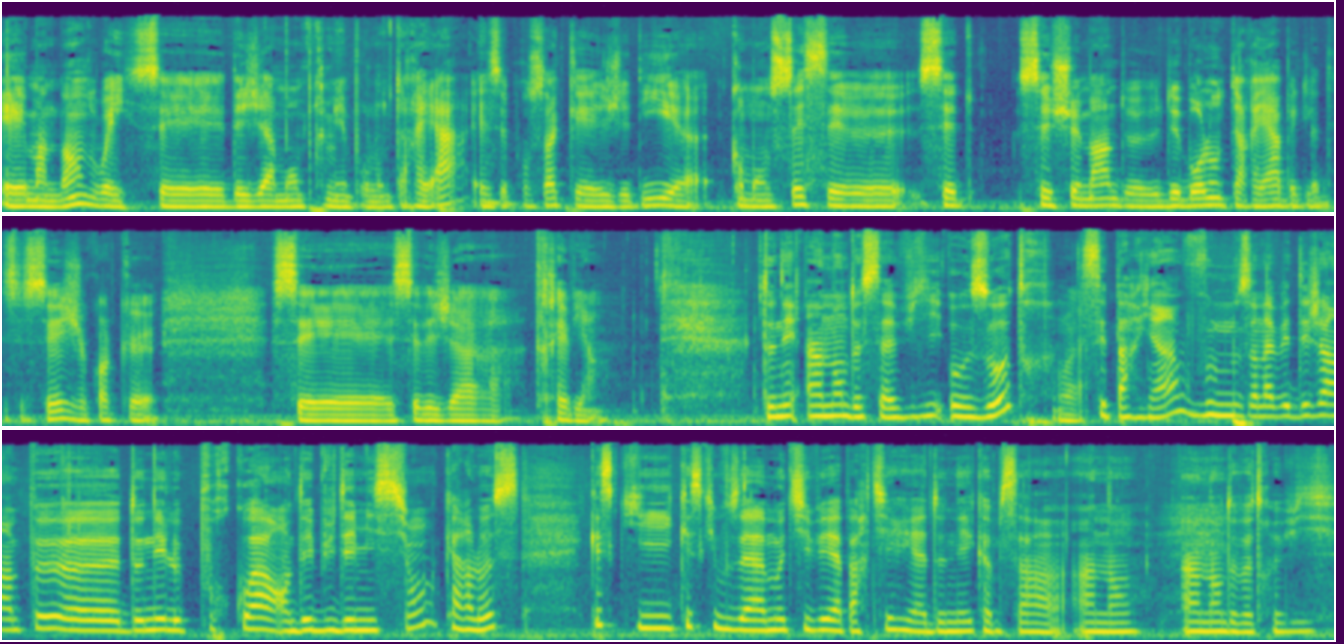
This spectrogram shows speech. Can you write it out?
Et maintenant, oui, c'est déjà mon premier volontariat. Et c'est pour ça que j'ai dit euh, commencer ce, ce, ce chemin de, de volontariat avec la DCC. Je crois que c'est déjà très bien. Donner un an de sa vie aux autres, Ouais. c'est pas rien. Vous nous en avez déjà un peu euh, donné le pourquoi en début d'émission. Carlos, qu'est-ce qui, qu'est-ce qui vous a motivé à partir et à donner comme ça un an, un an de votre vie?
